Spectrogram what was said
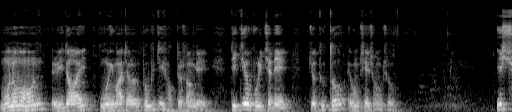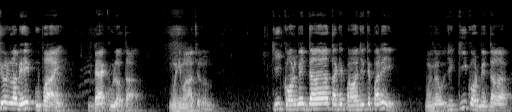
মনমোহন, হৃদয়, মহিমাচরণ প্রভৃতি ভক্ত সঙ্গে তৃতীয় পরিচ্ছেদের চতুর্থ এবং শেষ অংশ। ঈশ্বর লাভের উপায়, ব্যাকুলতা, মহিমাচরণ। কি কর্মের দ্বারা তাকে পাওয়া যেতে পারে? মহিমা বলছে কি কর্মের দ্বারা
